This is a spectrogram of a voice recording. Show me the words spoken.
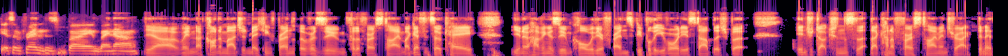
get some friends by by now. Yeah, I mean, I can't imagine making friends over Zoom for the first time. I guess it's okay, you know, having a Zoom call with your friends, people that you've already established, but introductions, that, that kind of first time interaction, it,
